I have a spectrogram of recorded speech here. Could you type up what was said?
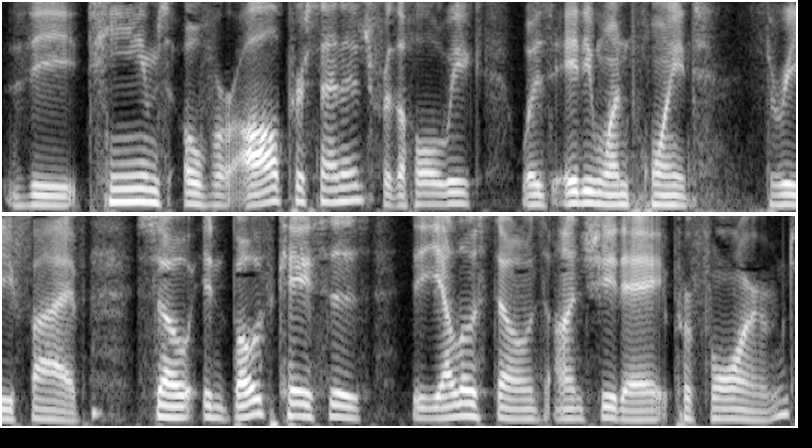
The team's overall percentage for the whole week was 81.35. So in both cases, the Yellowstones on sheet A performed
